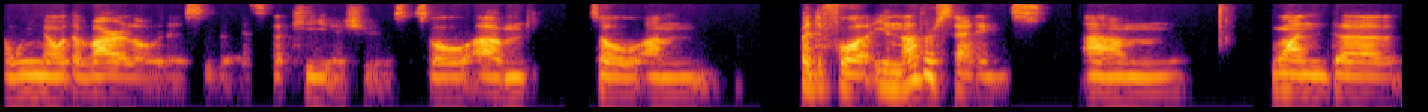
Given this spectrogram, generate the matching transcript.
We know the viral load is, is the key issues. So um, so um, but for in other settings, um, when the,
